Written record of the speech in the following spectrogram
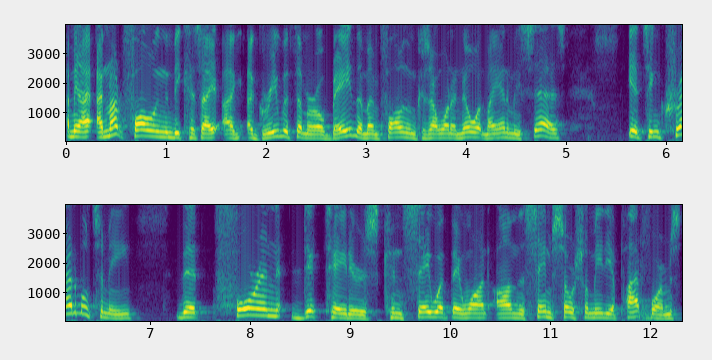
I mean, I, am not following them because I, I, agree with them or obey them. I'm following them because I want to know what my enemy says. It's incredible to me that foreign dictators can say what they want on the same social media platforms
